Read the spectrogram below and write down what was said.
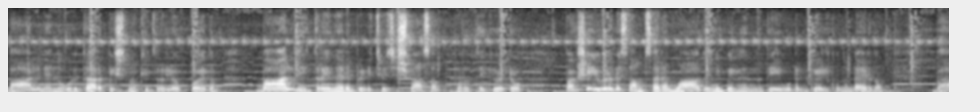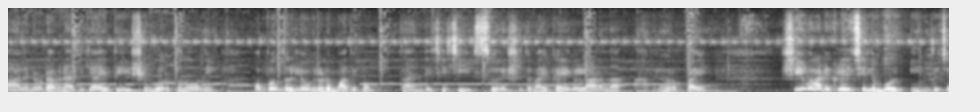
ബാലനെ ഒന്നുകൂടി തറപ്പിച്ച് നോക്കി ത്രിലോക് പോയതും ബാലിന് ഇത്രയും നേരം പിടിച്ചു വെച്ച ശ്വാസം പുറത്തേക്ക് വിട്ടു. പക്ഷേ ഇവരുടെ സംസാരം വാതിന് പിന്നിൽ നിന്ന് ദേവൂട്ടൻ കേൾക്കുന്നുണ്ടായിരുന്നു. ബാലനോട് അവൻ അതിയായ ദേഷ്യവും വെറുപ്പും തോന്നി. ഒപ്പം ത്രിലോകിനോട് മതിപ്പും തന്റെ ചേച്ചി സുരക്ഷിതമായ കൈകളിലാണെന്ന് അവന് ഉറപ്പായി. ശിവ അടുക്കളയിൽ ചെല്ലുമ്പോൾ ഇന്ദുജ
